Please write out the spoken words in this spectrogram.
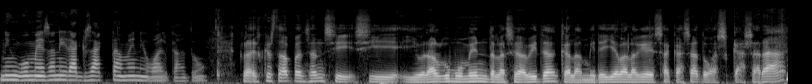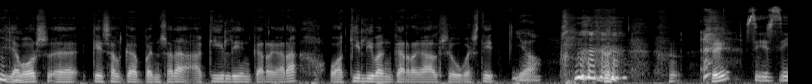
ningú més anirà exactament igual que tu. Clar, és que estava pensant si, si hi haurà algun moment de la seva vida que la Mireia Balaguer s'ha casat o es casarà, llavors eh, què és el que pensarà? A qui li encarregarà o a qui li va encarregar el seu vestit? Jo. Sí? Sí, sí.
